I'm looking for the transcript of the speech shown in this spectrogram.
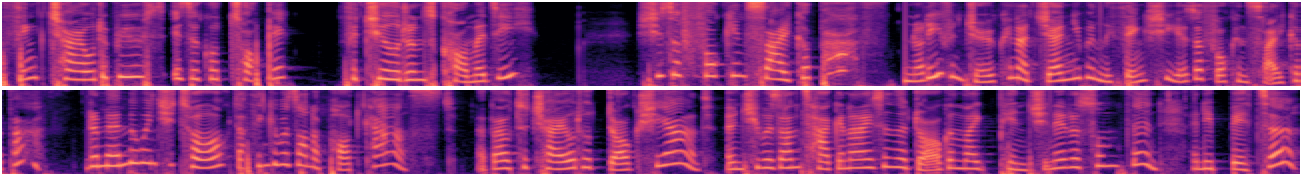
think child abuse is a good topic for children's comedy? She's a fucking psychopath. I'm not even joking, I genuinely think she is a fucking psychopath. Remember when she talked, I think it was on a podcast, about a childhood dog she had, and she was antagonising the dog and like pinching it or something, and he bit her.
